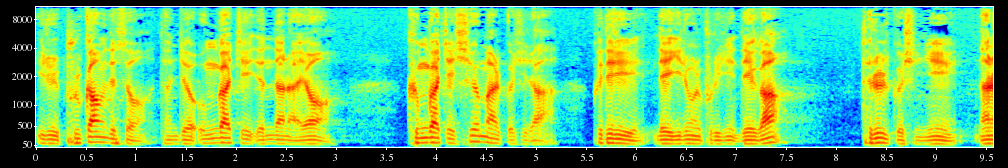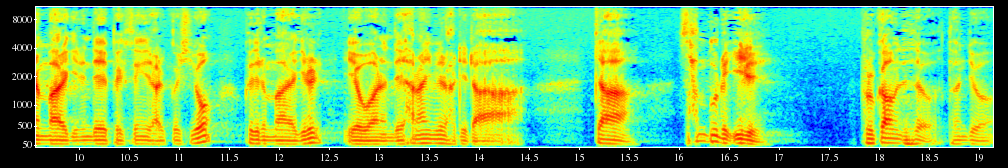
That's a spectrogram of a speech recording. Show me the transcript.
이를 불 가운데서 던져 은같이 연단하여 금같이 시험할 것이라 그들이 내 이름을 부르니 내가 들을 것이니 나는 말하기를 내 백성이라 할 것이요 그들은 말하기를 예호하는 내 하나님이라 하리라. 자, 3분의 1. 불 가운데서 던져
